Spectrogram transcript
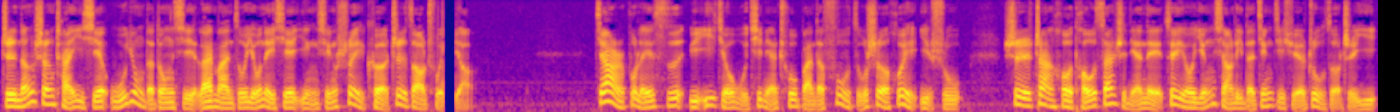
只能生产一些无用的东西来满足由那些隐形说客制造出要。加尔布雷斯于1957年出版的《富足社会》一书。是战后头三十年内最有影响力的经济学著作之一。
